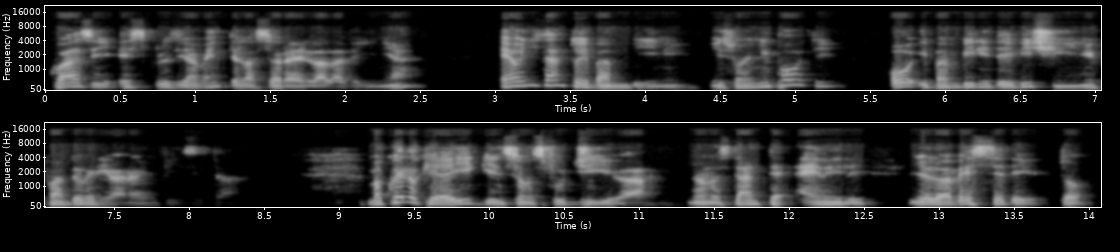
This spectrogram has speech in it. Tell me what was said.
quasi esclusivamente la sorella Lavinia e ogni tanto i bambini, i suoi nipoti o i bambini dei vicini quando venivano in visita. Ma quello che a Higginson sfuggiva, nonostante Emily glielo avesse detto,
